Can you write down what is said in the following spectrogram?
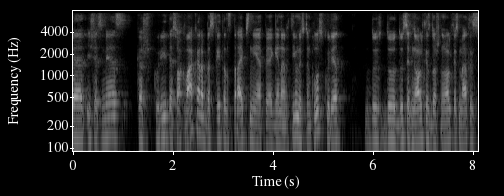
bet iš esmės kažkurį tiesiog vakarą, beskaitant straipsnį apie generatyvinius tinklus, kurie 2017-2018 metais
